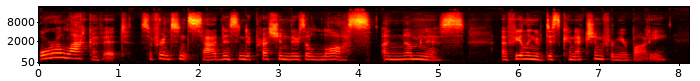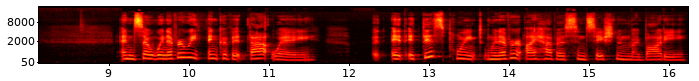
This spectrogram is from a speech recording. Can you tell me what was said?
or a lack of it. So, for instance, sadness and depression, there's a loss, a numbness, a feeling of disconnection from your body. And so, whenever we think of it that way, at, at this point, whenever I have a sensation in my body,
